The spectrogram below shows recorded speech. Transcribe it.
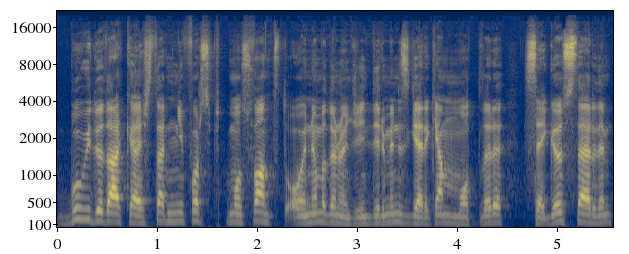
Bu videoda arkadaşlar Need for Speed Most Wanted oynamadan önce indirmeniz gereken modları size gösterdim.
